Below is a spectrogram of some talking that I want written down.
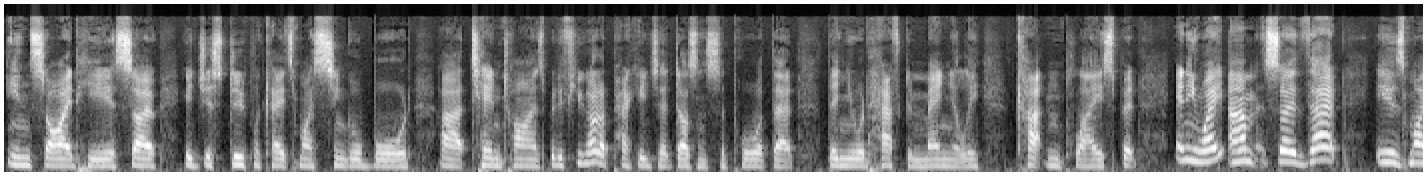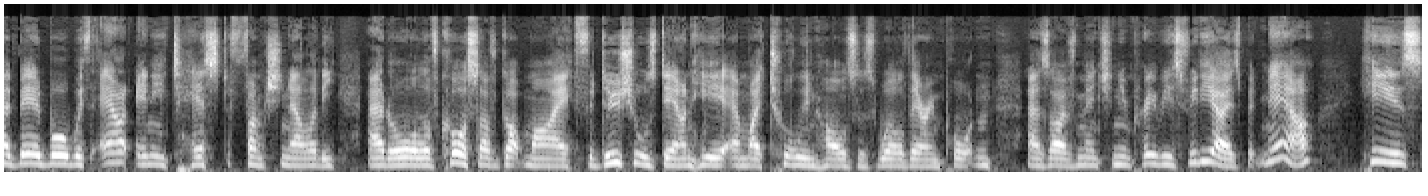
inside here. So it just duplicates my single board uh, 10 times. But if you've got a package that doesn't support that then you would have to manually cut and place. But anyway um so that is my board without any test functionality at all. Of course I've got my fiducials down here and my tooling holes as well. They're important as I've mentioned in previous videos. But now here's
